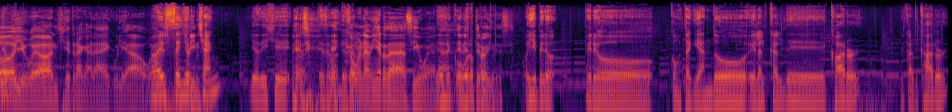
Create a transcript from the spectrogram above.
Oye, weón, qué tracalá de culiado, weón. No el señor fin. Chang. Yo dije, "Oh, Es, como una mierda así, weón. como En esteroides. Oye, pero, pero, ¿cómo está quedando el alcalde Carter? El alcalde Carter.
